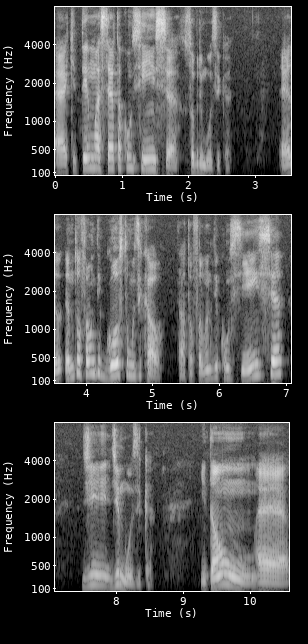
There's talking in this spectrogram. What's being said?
é, que tem uma certa consciência sobre música. É, eu não estou falando de gosto musical, tá? Estou falando de consciência de, de música. Então, é,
